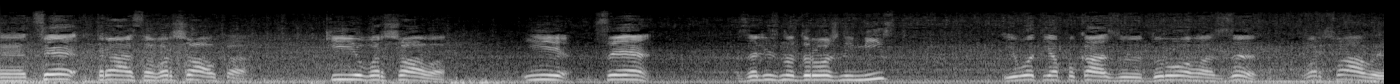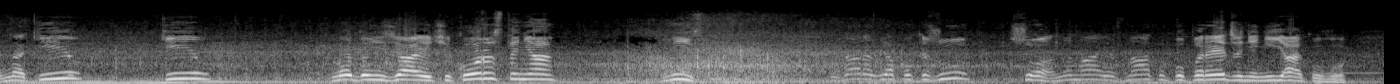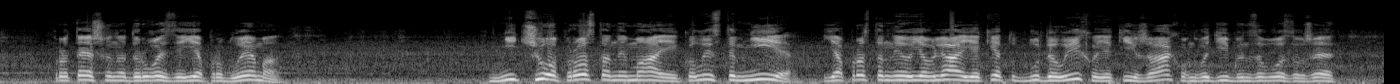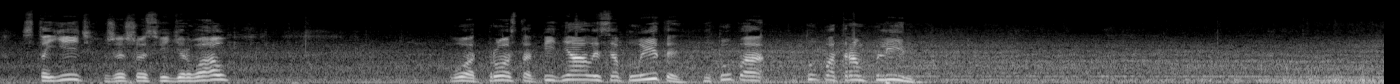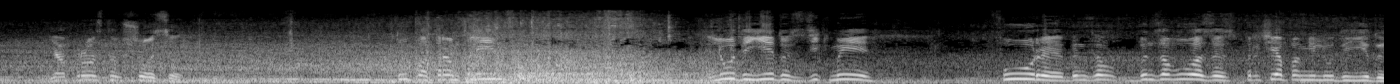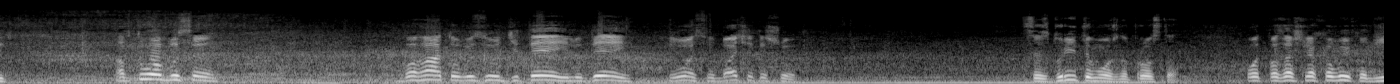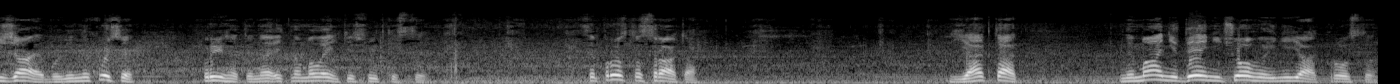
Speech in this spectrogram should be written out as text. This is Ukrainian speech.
Е, Це траса Варшавка, Київ-Варшава. І це залізнодорожний міст. І от я показую дорога з Варшави на Київ. Київ, не доїжджаючи Коростеня, міст. І зараз я покажу, що немає знаку попередження ніякого про те, що на дорозі є проблема. Нічого просто немає. І коли стемніє, я просто не уявляю, яке тут буде лихо, який жах. Он водій бензовозу вже стоїть, вже щось відірвав. От, просто піднялися плити і тупо, тупо трамплін. Я просто в шоці. Тупо трамплін. Люди їдуть з дітьми, фури, бензовози, з причепами люди їдуть, автобуси. Багато везуть дітей, людей. І ось ви бачите що? Це здуріти можна просто. От позашляховик об'їжджає, бо він не хоче пригати навіть на маленькій швидкості. Це просто срака. Як так? Нема ніде нічого і ніяк просто.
